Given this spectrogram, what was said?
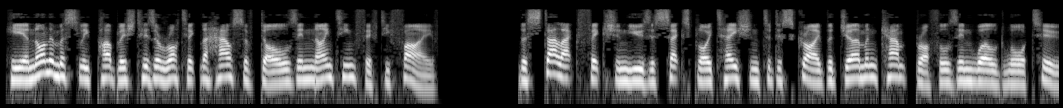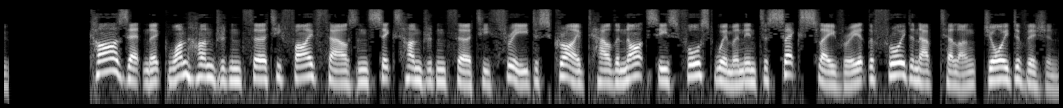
He anonymously published his erotic The House of Dolls in 1955. The Stalag fiction uses sexploitation to describe the German camp brothels in World War II. Ka-Tzetnik 135633 described how the Nazis forced women into sex slavery at the Freudenabteilung Joy Division.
